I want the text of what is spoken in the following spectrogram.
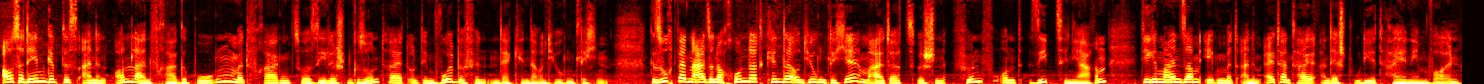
Außerdem gibt es einen Online-Fragebogen mit Fragen zur seelischen Gesundheit und dem Wohlbefinden der Kinder und Jugendlichen. Gesucht werden also noch 100 Kinder und Jugendliche im Alter zwischen 5 und 17 Jahren, die gemeinsam eben mit einem Elternteil an der Studie teilnehmen wollen.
